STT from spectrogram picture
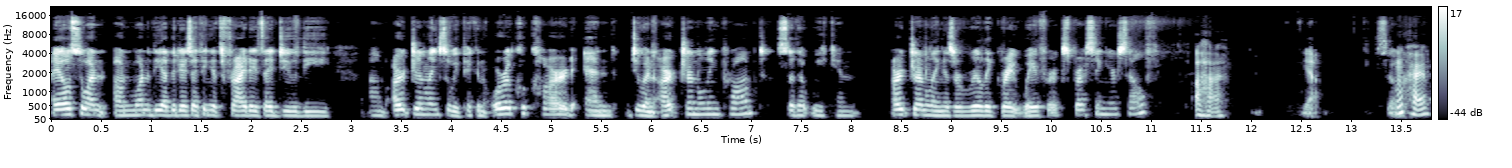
I also, on, on one of the other days, I think it's Fridays, I do the um, art journaling. So we pick an oracle card and do an art journaling prompt so that we can. Art journaling is a really great way for expressing yourself. Uh huh. Yeah. So okay.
